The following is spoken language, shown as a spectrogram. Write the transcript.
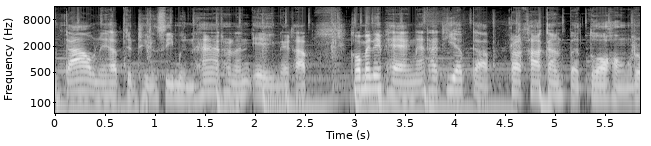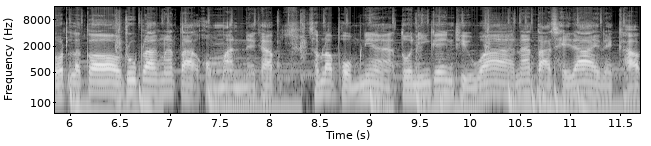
39,000นะครับจนถึง 45,000 เท่านั้นเองนะครับ ก็ไม่ได้แพงนะถ้าเทียบกับราคาการเปิดตัวของรถ แล้วก็รูปร่างหน้าตาของมันนะครับสำหรับผมเนี่ยตัวนี้ก็ยังถือว่าหน้าตาใช้ได้นะครับ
